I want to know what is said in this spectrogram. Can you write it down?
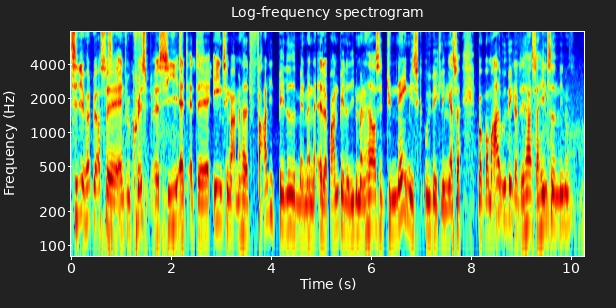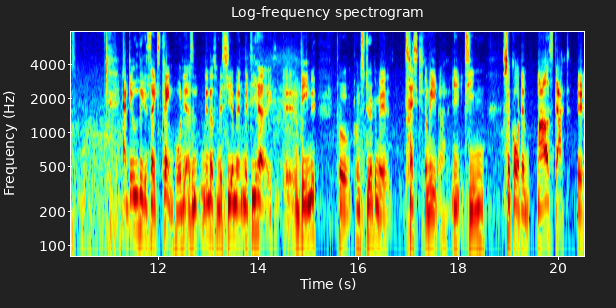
Tidligere hørte vi også uh, Andrew Crisp uh, sige, at, at uh, en ting var, at man havde et farligt billede, men man, eller brandbillede lige nu, man havde også en dynamisk udvikling. Altså, hvor, hvor meget udvikler det her sig hele tiden lige nu? Ja, det udvikler sig ekstremt hurtigt. Altså, netop som jeg siger, med, med de her øh, vinde på, på en styrke med 60 km i timen, så går det meget stærkt. Øh,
